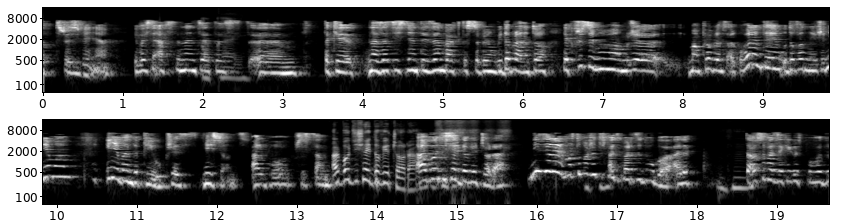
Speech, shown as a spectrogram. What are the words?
od trzeźwienia. I właśnie abstynencja okay. to jest um, takie na zaciśniętych zębach ktoś sobie mówi, dobra, no to jak wszyscy mówią, że mam problem z alkoholem, to ja im udowodnię, że nie mam i nie będę pił przez miesiąc albo przez sam... Albo dzisiaj do wieczora. Albo dzisiaj do wieczora. Nie zależy, to może trwać bardzo długo, ale mhm. ta osoba z jakiegoś powodu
